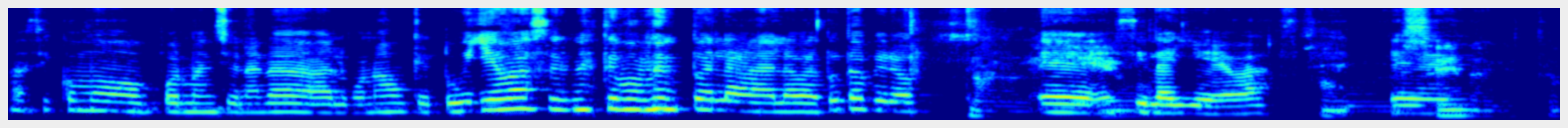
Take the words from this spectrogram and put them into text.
así como por mencionar a alguno, aunque tú llevas en este momento la, la batuta, pero No, no, la eh, si la llevas, eh, escena que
